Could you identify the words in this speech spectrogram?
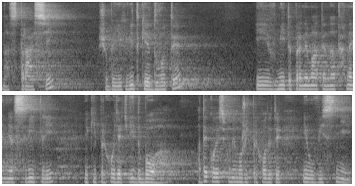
на страсі, щоб їх відкидувати і вміти приймати натхнення світлі, які приходять від Бога а деколись вони можуть приходити і у вісні,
